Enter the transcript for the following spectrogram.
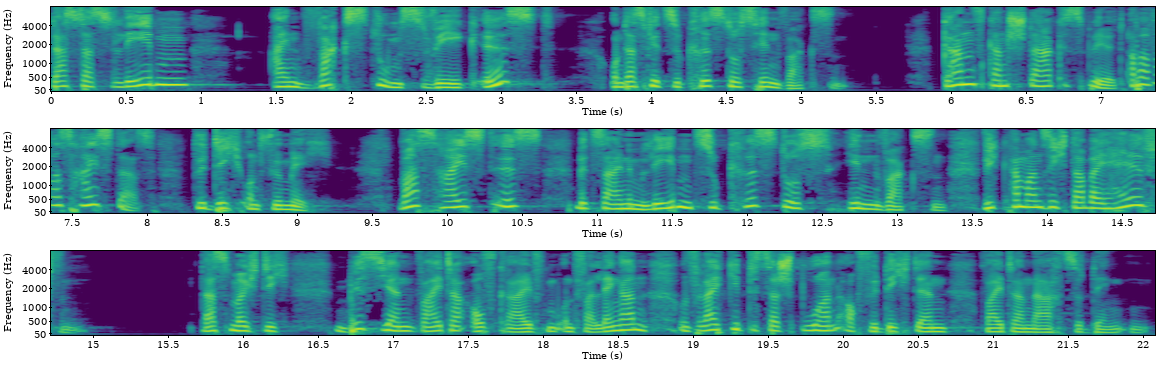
dass das Leben ein Wachstumsweg ist, und dass wir zu Christus hinwachsen. Ganz, ganz starkes Bild. Aber was heißt das für dich und für mich? Was heißt es, mit seinem Leben zu Christus hinwachsen? Wie kann man sich dabei helfen? Das möchte ich ein bisschen weiter aufgreifen und verlängern. Und vielleicht gibt es da Spuren auch für dich denn weiter nachzudenken.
